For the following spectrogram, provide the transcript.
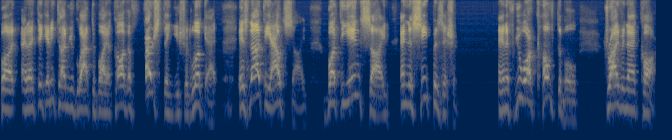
But, and I think anytime you go out to buy a car, the first thing you should look at is not the outside, but the inside and the seat position. And if you are comfortable driving that car,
